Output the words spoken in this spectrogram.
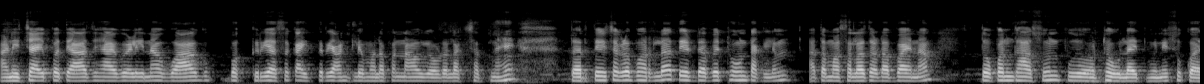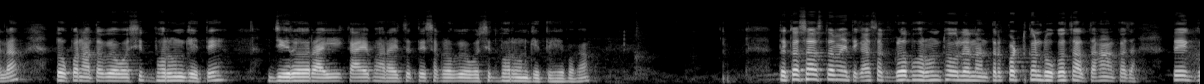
आणि चायपत्ती आज ह्यावेळी ना वाघ बकरी असं काहीतरी आणले मला पण नाव एवढं लक्षात नाही. तर ते सगळं भरलं ते डबे ठेवून टाकले. आता मसालाचा डबा आहे ना तो पण घासून पु ठेवला आहेत मी सुकायला. तो पण आता व्यवस्थित भरून घेते. जिरं राई काय भरायचं ते सगळं व्यवस्थित भरून घेते हे बघा. ते कसं असतं माहिती का? सगळं भरून ठेवल्यानंतर पटकन डोकं चालतं. हां कसा. ते ग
